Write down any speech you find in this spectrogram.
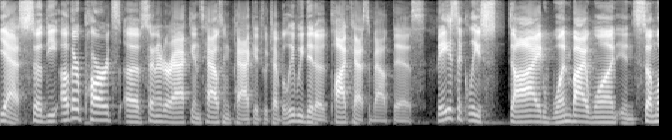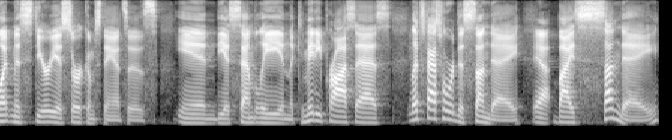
Yes. So the other parts of Senator Atkins' housing package, which I believe we did a podcast about this, basically died one by one in somewhat mysterious circumstances in the assembly and the committee process. Let's fast forward to Sunday. Yeah. By Sunday,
